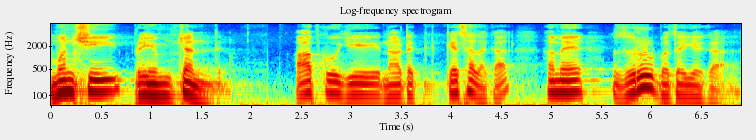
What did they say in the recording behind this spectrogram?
मुंशी प्रेमचंद। आपको ये नाटक कैसा लगा, हमें ज़रूर बताइएगा।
